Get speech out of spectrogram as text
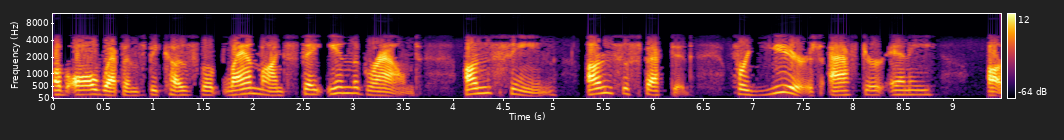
of all weapons because the landmines stay in the ground, unseen, unsuspected, for years after any uh,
